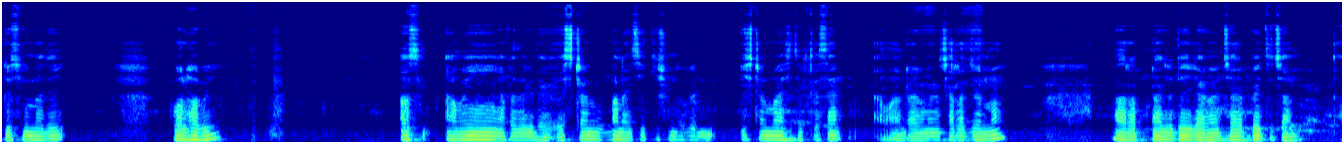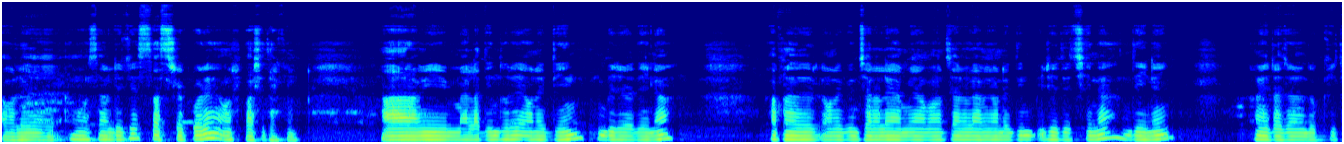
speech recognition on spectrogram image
কিছুদিন বাদেই ফল হবে। আজ আমি আপনাদেরকে স্ট্যান্ড বানাইছি, কি সুন্দর করে স্ট্যান্ড বানাইছি দেখতেছেন আমার ড্রাগনের চারার জন্য। আর আপনারা যদি ড্রাগনের চারা পেতে চান, তাহলে আমার চ্যানেলটিকে সাবস্ক্রাইব করে আমার পাশে থাকুন। আর আমি মেলা দিন ধরে অনেক দিন ভিডিও দিই না। আপনাদের অনেক দিন চ্যানেলে আমি, আমার চ্যানেলে আমি অনেক দিন ভিডিও দিচ্ছি না, দিই নাই। আমি এটার জন্য দুঃখিত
